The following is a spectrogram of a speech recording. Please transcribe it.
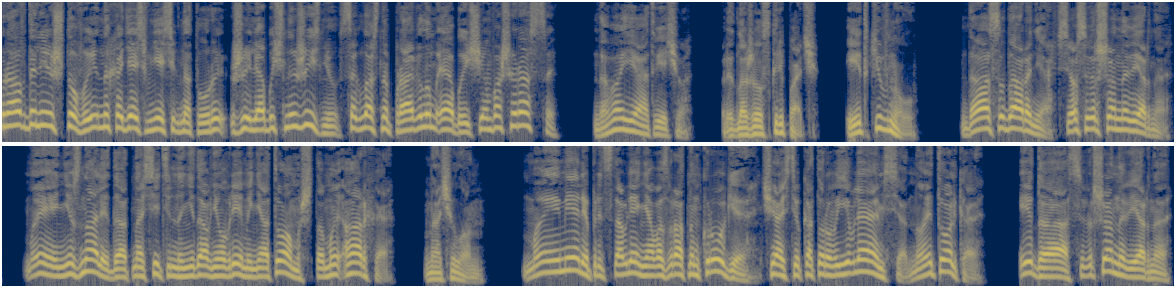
Правда ли, что вы, находясь вне сигнатуры, жили обычной жизнью, согласно правилам и обычаям вашей расы?» «Давай я отвечу», — предложил Скрипач. Ит кивнул. «Да, сударыня, все совершенно верно. Мы не знали до относительно недавнего времени о том, что мы арха», — начал он. Мы имели представление о возвратном круге, частью которого являемся, но и только. И да, совершенно верно.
